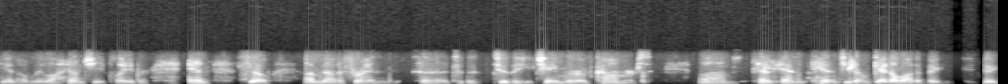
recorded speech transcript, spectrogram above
you know rely on cheap labor, and so I'm not a friend uh, to the to the Chamber of Commerce, um, and and hence you don't get a lot of big big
